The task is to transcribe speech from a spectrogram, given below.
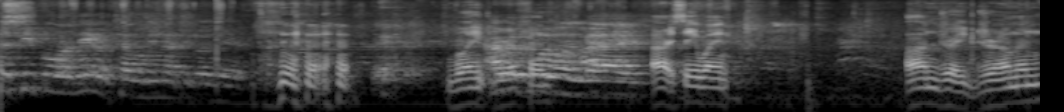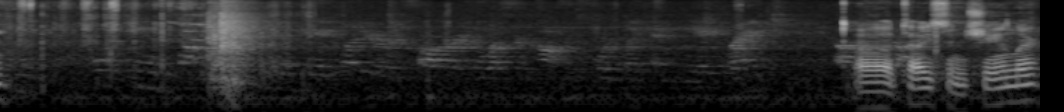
Davis, people on there were telling me not to go there. Blake Have a good Griffin. one, guys. All right, see you, Wayne. Andre Drummond, uh, Tyson Chandler,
